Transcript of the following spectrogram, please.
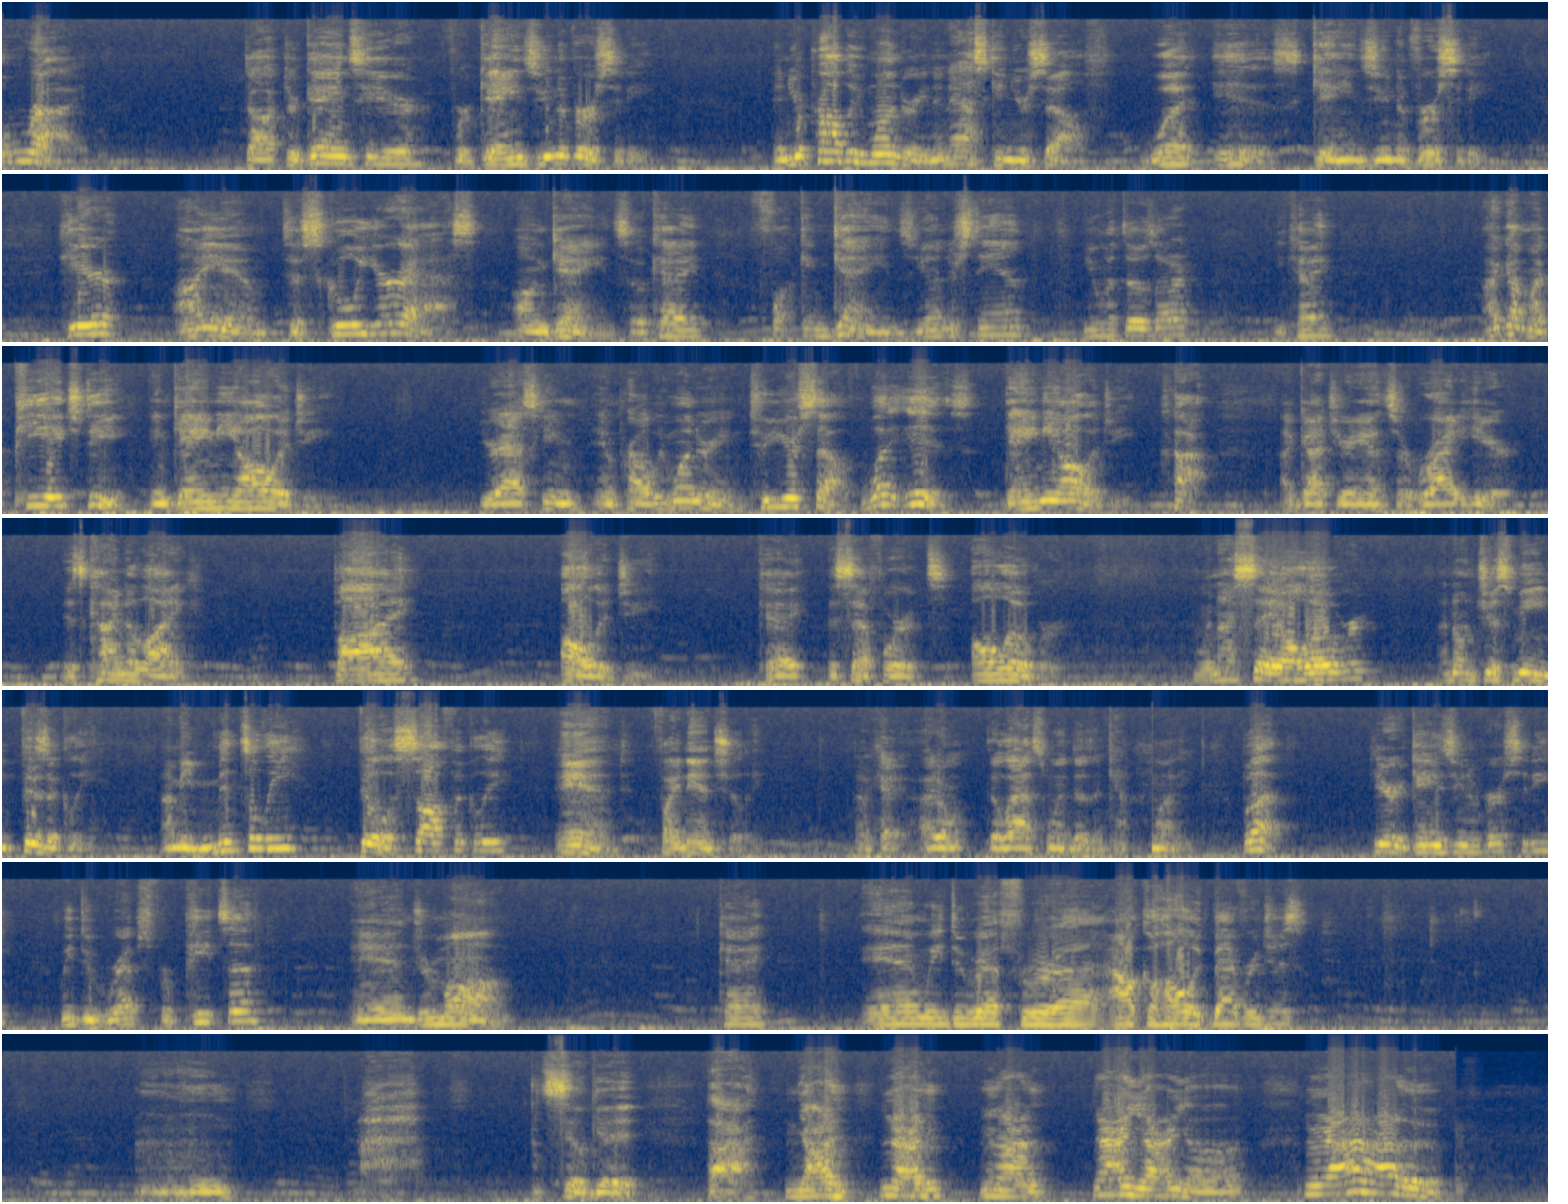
Alright, Dr. Gaines here for Gain'z University. And you're probably wondering and asking yourself, what is Gain'z University? Here I am to school your ass on Gaines, okay? Fucking Gaines, you understand? You know what those are? Okay? I got my PhD in Gaineology. You're asking and probably wondering to yourself, what is Gaineology? Ha! I got your answer right here. It's kind of like biology, okay? Except for it's all over. When I say all over, I don't just mean physically. I mean mentally, philosophically, and financially. Okay, I don't, the last one doesn't count money. But here at Gain'z University, we do reps for pizza and your mom. Okay? And we do reps for uh, alcoholic beverages. Mm. It's so good. Ah, yeah, yeah, yeah, yeah, yeah, yeah.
